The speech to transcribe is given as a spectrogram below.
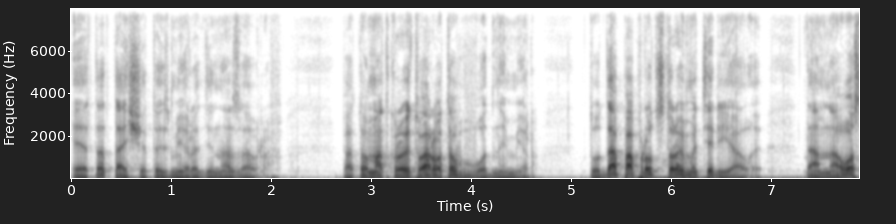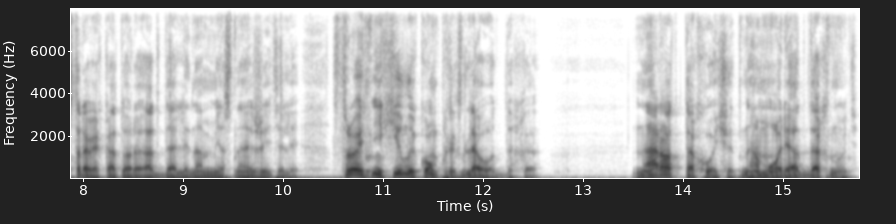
Это тащит из мира динозавров. Потом откроют ворота в водный мир. Туда попрут стройматериалы. Там, на острове, который отдали нам местные жители, строят нехилый комплекс для отдыха. Народ-то хочет на море отдохнуть.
